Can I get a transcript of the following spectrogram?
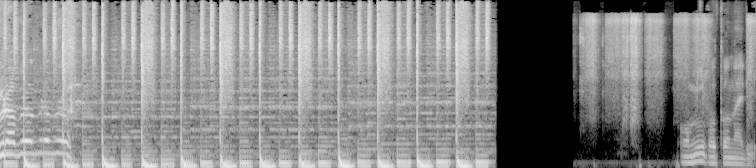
ブラブラブラブラお見事なり。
